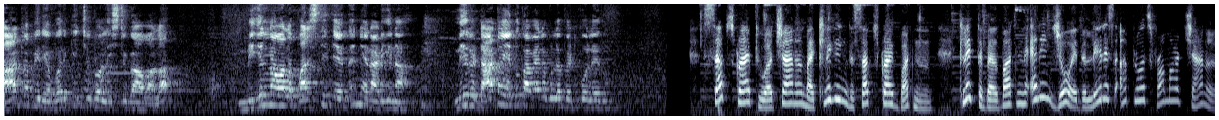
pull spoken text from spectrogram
దాంట్లో మీరు ఎవరికి ఇచ్చిన లిస్టు కావాలా మిగిలిన వాళ్ళ పరిస్థితి ఏందని నేను అడిగిన మీరు డాటా ఎందుకు అవైలబుల్లో పెట్టుకోలేదు Subscribe to our channel by clicking the subscribe button. Click the bell button and enjoy the latest uploads from our channel.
